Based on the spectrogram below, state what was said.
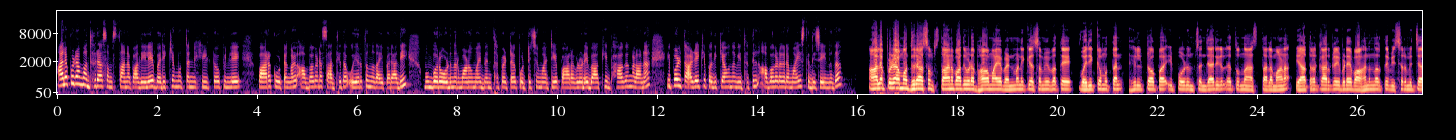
ആലപ്പുഴ മധുര സംസ്ഥാന പാതയിലെ വരിക്കമുത്തൻ ഹിൽ ടോപ്പിലെ പാറക്കൂട്ടങ്ങൾ അപകട സാധ്യത ഉയർത്തുന്നതായി പരാതി. മുമ്പ് റോഡ് നിർമ്മാണവുമായി ബന്ധപ്പെട്ട് പൊട്ടിച്ചു മാറ്റിയ പാറകളുടെ ബാക്കി ഭാഗങ്ങളാണ് ഇപ്പോൾ താഴേക്ക് പതിക്കാവുന്ന വിധത്തിൽ അപകടകരമായി സ്ഥിതി ചെയ്യുന്നത്. ആലപ്പുഴ മധുര സംസ്ഥാന പാതയുടെ ഭാഗമായ വെൺമണിക്ക് സമീപത്തെ വരിക്കമുത്തൻ ഹിൽ ടോപ്പ് ഇപ്പോഴും സഞ്ചാരികൾ എത്തുന്ന സ്ഥലമാണ്. യാത്രക്കാർക്ക് ഇവിടെ വാഹനം നിർത്തി വിശ്രമിച്ച്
